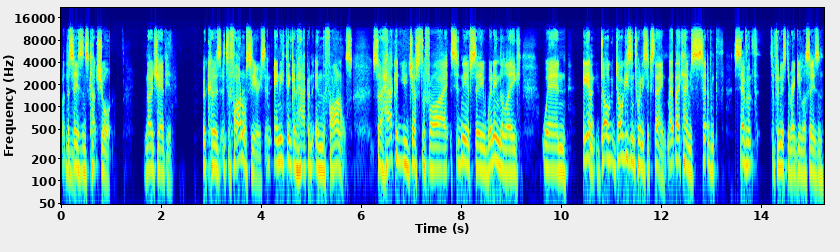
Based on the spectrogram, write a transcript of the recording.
but the Mhm. season's cut short. No champion because it's a final series and anything can happen in the finals. So how can you justify Sydney FC winning the league when again dog, doggies in 2016 mate they came seventh seventh to finish the regular season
